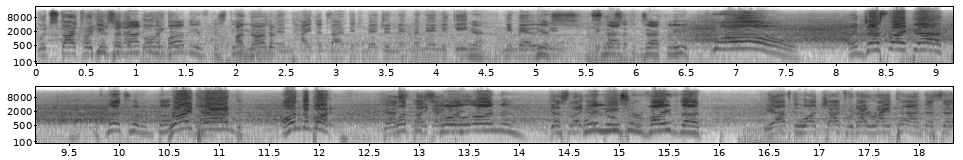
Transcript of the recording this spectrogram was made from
Good start for He's Jerusalem attacking the body to of Castillo. Another- and height advantage medyo na- nanenegate Yeah. ni Melvin. Yes, it's because not exactly. Whoa! And just like that, That's what I'm talking right about. hand on the button. just What like is I going told, on? just like Will he survive that? we have to watch out for that right hand. That's the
